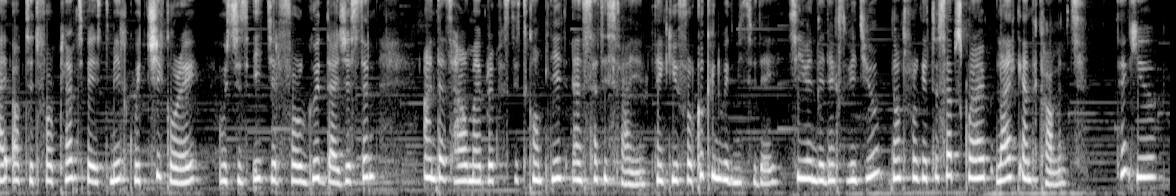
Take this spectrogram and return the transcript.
I opted for plant-based milk with chicory, which is ideal for good digestion and that's how my breakfast is complete and satisfying. Thank you for cooking with me today. See you in the next video. Don't forget to subscribe, like and comment. Thank you.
